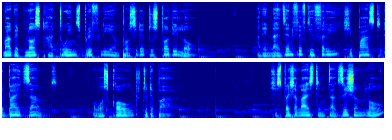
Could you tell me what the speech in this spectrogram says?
Margaret nursed her twins briefly and proceeded to study law, and in 1953 she passed the bar exams and was called to the bar. She specialized in taxation law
